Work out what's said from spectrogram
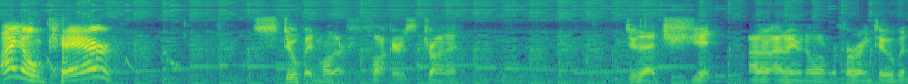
I don't care! Stupid motherfuckers trying to do that shit. I don't I don't even know what I'm referring to, but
